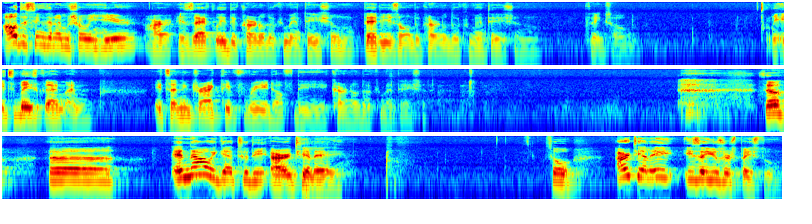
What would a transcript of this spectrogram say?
All the things that I'm showing here are exactly the kernel documentation that is on the kernel documentation thing. So it's basically, I'm, I'm it's an interactive read of the kernel documentation. so, uh, and now we get to the RTLA. So RTLA is a user space tool.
